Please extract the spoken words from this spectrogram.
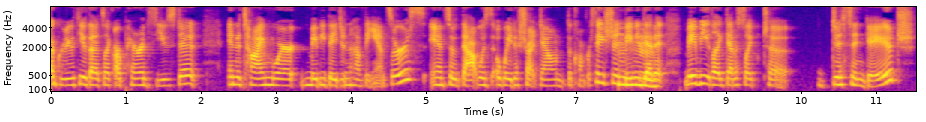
agree with you that it's like our parents used it in a time where maybe they didn't have the answers and so that was a way to shut down the conversation maybe Mhm. get it maybe like get us like to disengage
